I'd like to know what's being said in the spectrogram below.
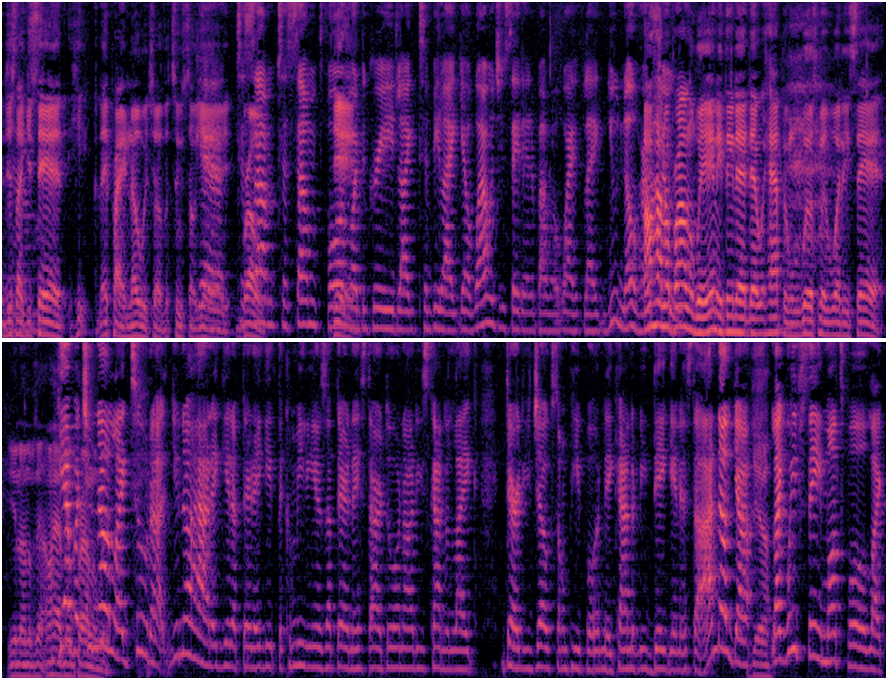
And just like you said, he they probably know each other too. So yeah, Yeah, to bro. some to some form Yeah. or degree, like to be like, yo, why would you say that about my wife? Like, you know her. I don't have no problem with anything that that would happen with Will Smith. What he said, you know what I'm saying? I don't have Yeah, no but you know, with like too, that you know how they get up there, they get the comedians up there, and they start doing all these kind of like dirty jokes on people, and they kind of be digging and stuff. I know y'all, Yeah. like we've seen multiple like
